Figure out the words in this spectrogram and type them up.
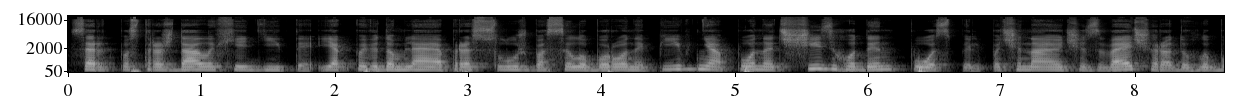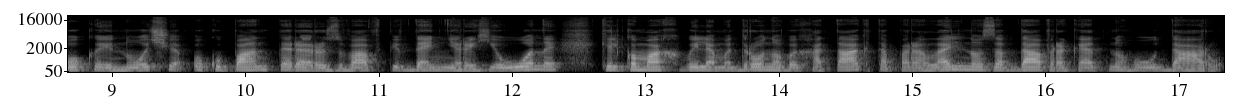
Серед постраждалих є діти. Як повідомляє прес-служба Сил оборони Півдня, понад 6 годин поспіль, починаючи з вечора до глибокої ночі, окупант тероризував південні регіони кількома хвилями дронових атак та паралельно завдав ракетного удару.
